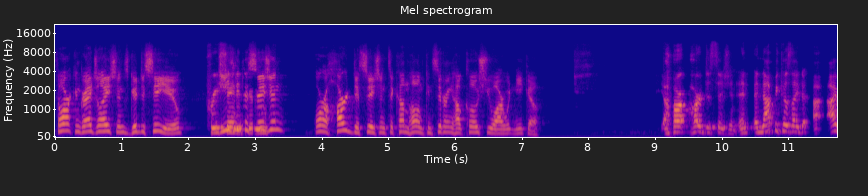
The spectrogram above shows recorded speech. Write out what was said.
Thor, congratulations. Good to see you. Appreciate Easy it. decision or a hard decision to come home, considering how close you are with Niko? Hard, hard decision. And, and not because I, I, I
